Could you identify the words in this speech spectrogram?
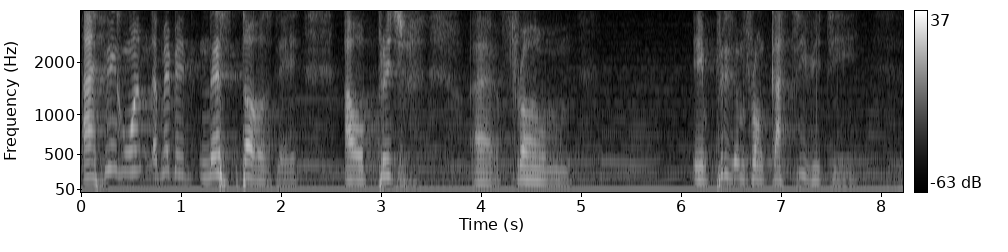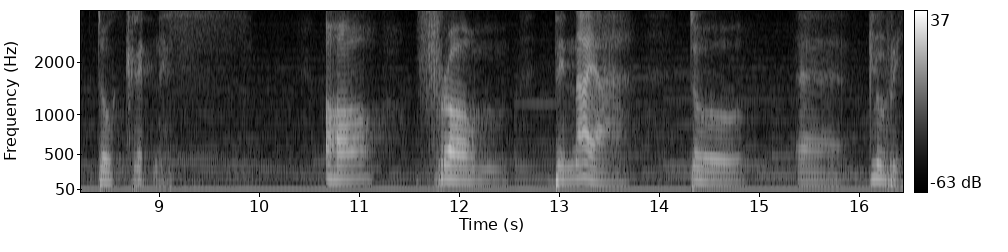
I think one maybe next Thursday I will preach uh, from in prison from captivity to greatness, or from denial to uh, glory,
